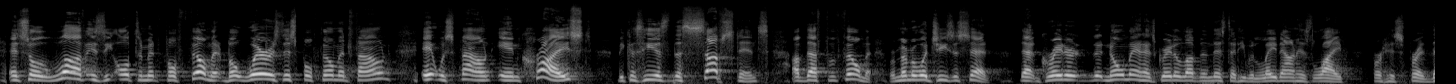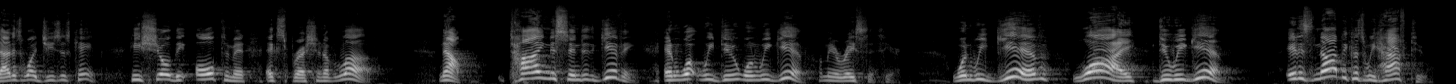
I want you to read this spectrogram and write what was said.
And so love is the ultimate fulfillment. But where is this fulfillment found? It was found in Christ because he is the substance of that fulfillment. Remember what Jesus said that greater that no man has greater love than this that he would lay down his life for his friend. That is why Jesus came. He showed the ultimate expression of love. Now, tying this into the giving and what we do when we give. Let me erase this here. When we give, why do we give? It is not because we have to.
